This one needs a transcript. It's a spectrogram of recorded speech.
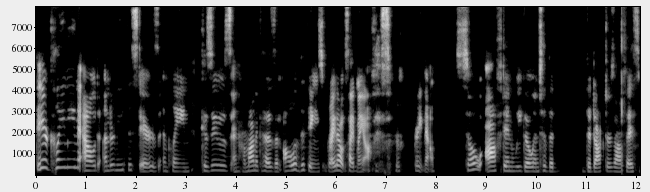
They are cleaning out underneath the stairs and playing kazoos and harmonicas and all of the things right outside my office right now. So often we go into the the doctor's office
